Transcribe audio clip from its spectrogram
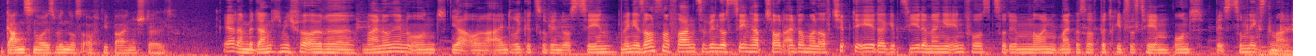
ganz neues Windows auf die Beine stellt. Ja, dann bedanke ich mich für eure Meinungen und ja, eure Eindrücke zu Windows 10. Wenn ihr sonst noch Fragen zu Windows 10 habt, schaut einfach mal auf chip.de, da gibt es jede Menge Infos zu dem neuen Microsoft-Betriebssystem und bis zum nächsten Mal.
